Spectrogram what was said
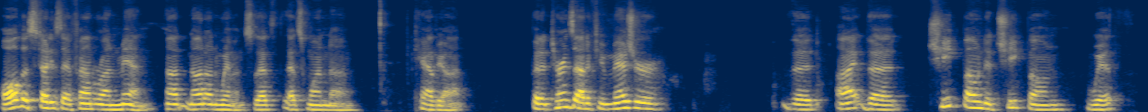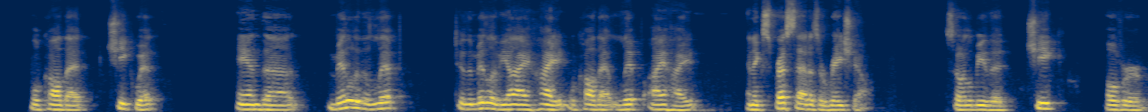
all the studies I found were on men, not, not on women. So that's, that's one um, caveat. But it turns out if you measure the, eye, the cheekbone to cheekbone width, we'll call that cheek width, and the middle of the lip to the middle of the eye height, we'll call that lip eye height, and express that as a ratio. So it'll be the cheek over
